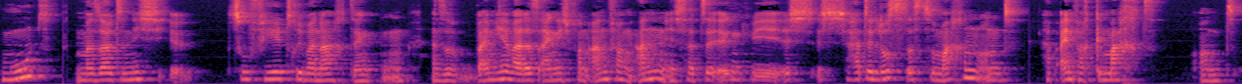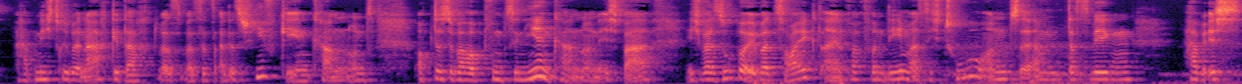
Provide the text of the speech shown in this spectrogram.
Mut. Man sollte nicht äh, zu viel drüber nachdenken. Also bei mir war das eigentlich von Anfang an. Ich hatte irgendwie, ich, ich hatte Lust, das zu machen und habe einfach gemacht. Und habe nicht drüber nachgedacht, was, was jetzt alles schiefgehen kann und ob das überhaupt funktionieren kann. Und ich war, ich war super überzeugt einfach von dem, was ich tue. Und ähm, deswegen habe ich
